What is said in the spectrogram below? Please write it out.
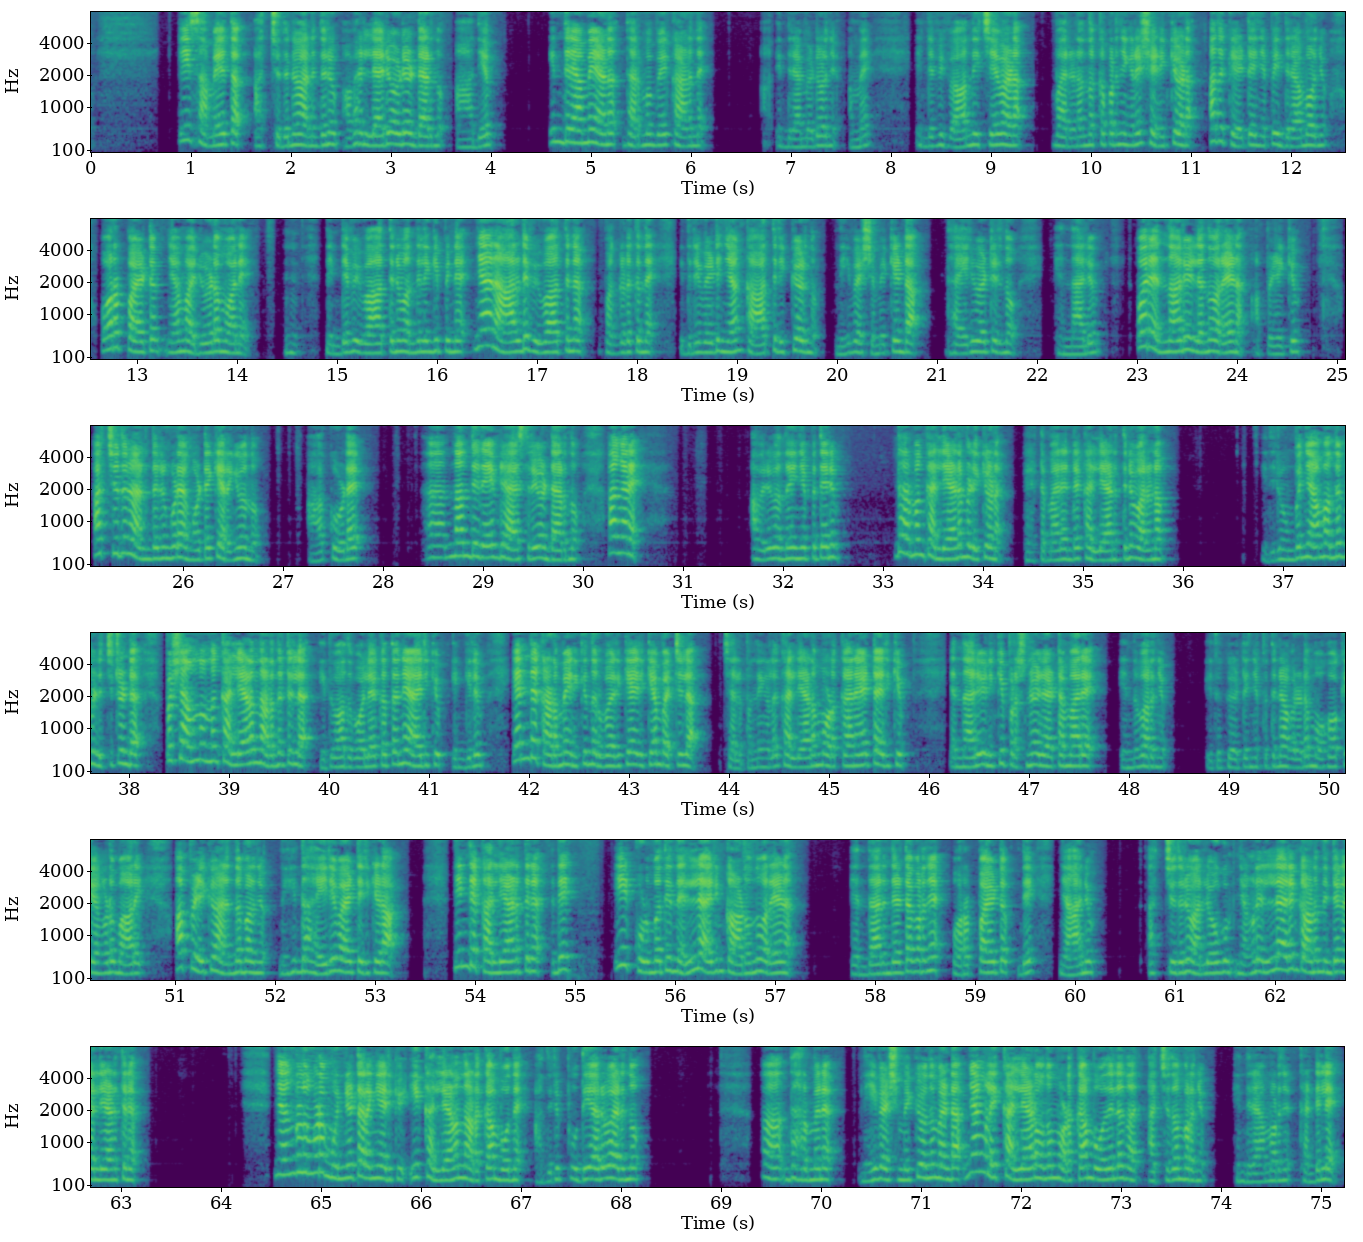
ഈ സമയത്ത് അച്യുതനും അനന്തനും അവരെല്ലാവരും അവിടെ ഉണ്ടായിരുന്നു. ആദ്യം ഇന്ദിരാമ്മയാണ് ധർമ്മം പോയി കാണുന്നത് ഇന്ദിരാമ്മയോട് പറഞ്ഞു അമ്മേ എന്റെ വിവാഹ നിശ്ചയമാണ്. വരണം എന്നൊക്കെ പറഞ്ഞ് ഇങ്ങനെ ക്ഷണിക്കുകയാണ് അത് കേട്ട് കഴിഞ്ഞപ്പോൾ ഇന്ദിരാമ്മ പറഞ്ഞു ഉറപ്പായിട്ടും ഞാൻ വരുവിടെ മോനെ. നിന്റെ വിവാഹത്തിന് വന്നില്ലെങ്കിൽ പിന്നെ ഞാൻ ആരുടെ വിവാഹത്തിന് പങ്കെടുക്കുന്നേ? ഇതിനു വേണ്ടി ഞാൻ കാത്തിരിക്കുമായിരുന്നു നീ വിഷമിക്കണ്ട. ധൈര്യമായിട്ടിരുന്നു. എന്നാലും ഒരെന്നാലും ഇല്ലെന്ന് പറയണ. അപ്പോഴേക്കും അച്യുതനും അനന്തനും കൂടെ അങ്ങോട്ടേക്ക് ഇറങ്ങി വന്നു. ആ കൂടെ നന്ദിതയും രാജശ്രീയും ഉണ്ടായിരുന്നു. അങ്ങനെ അവർ വന്നു കഴിഞ്ഞപ്പോഴത്തേനും ധർമ്മം കല്യാണം വിളിക്കണം ഏട്ടന്മാരെന്റെ കല്യാണത്തിന് വരണം. ഇതിനു മുമ്പ് ഞാൻ വന്ന് വിളിച്ചിട്ടുണ്ട്. പക്ഷെ അന്നൊന്നും കല്യാണം നടന്നിട്ടില്ല. ഇതും അതുപോലെയൊക്കെ തന്നെ ആയിരിക്കും. എങ്കിലും എന്റെ കടമ എനിക്ക് നിർവഹിക്കാതിരിക്കാൻ പറ്റില്ല. ചിലപ്പോൾ നിങ്ങൾ കല്യാണം മുടക്കാനായിട്ടായിരിക്കും. എന്നാലും എനിക്ക് പ്രശ്നമില്ല ഏട്ടന്മാരെ എന്ന് പറഞ്ഞു. ഇത് കേട്ടിഞ്ഞപ്പത്തിന് അവരുടെ മുഖമൊക്കെ അങ്ങോട്ട് മാറി. അപ്പോഴേക്കും ആനന്ദം പറഞ്ഞു നീ ധൈര്യമായിട്ടിരിക്കടാ. നിന്റെ കല്യാണത്തിന് ഇതേ ഈ കുടുംബത്തിൽ നിന്ന് എല്ലാവരും കാണുമെന്ന് പറയണ. എന്താരും ചേട്ടാ പറഞ്ഞ? ഉറപ്പായിട്ടും. ഇതേ ഞാനും അച്യുതനും അലോകും ഞങ്ങൾ എല്ലാവരും കാണും നിന്റെ കല്യാണത്തിന്. ഞങ്ങളും കൂടെ മുന്നിട്ടിറങ്ങിയായിരിക്കും ഈ കല്യാണം നടക്കാൻ പോകുന്നത് അതൊരു പുതിയ അറിവായിരുന്നു. ധർമ്മന് നീ വിഷമിക്കൊന്നും വേണ്ട. ഞങ്ങൾ ഈ കല്യാണം ഒന്നും മുടക്കാൻ പോകുന്നില്ലെന്ന് അച്യുതൻ പറഞ്ഞു. ഇന്ദിരാമ പറഞ്ഞു കണ്ടില്ലേ?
